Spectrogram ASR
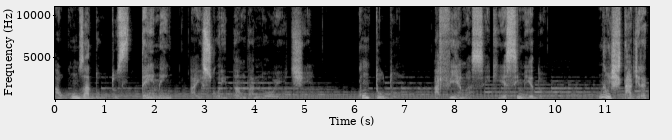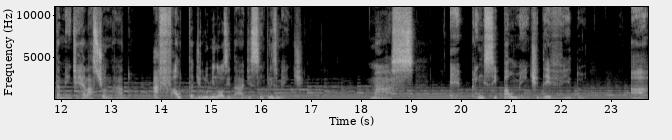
Alguns adultos temem a escuridão da noite. Contudo, afirma-se que esse medo não está diretamente relacionado à falta de luminosidade simplesmente. Mas é principalmente devido à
